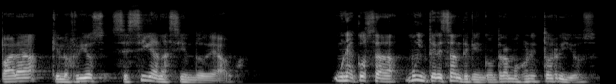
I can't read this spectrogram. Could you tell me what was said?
para que los ríos se sigan haciendo de agua. Una cosa muy interesante que encontramos con estos ríos,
